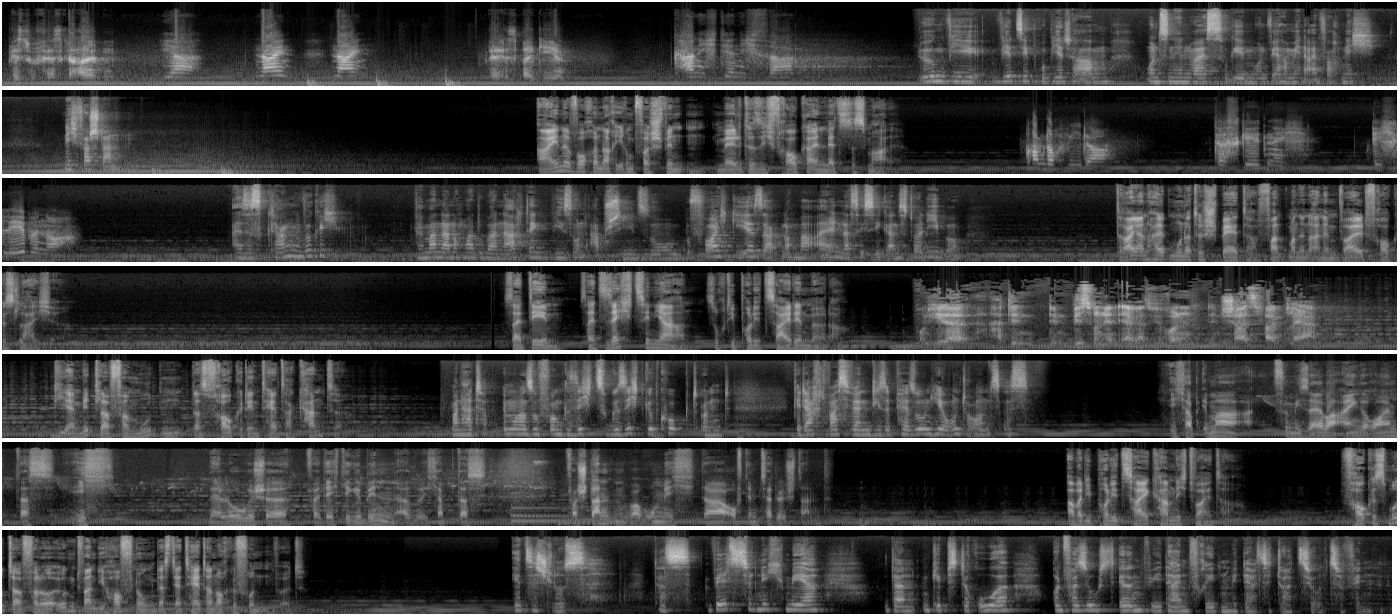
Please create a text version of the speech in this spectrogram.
Bist du festgehalten? Ja. Nein, nein. Wer ist bei dir? Kann ich dir nicht sagen. Irgendwie wird sie probiert haben, uns einen Hinweis zu geben und wir haben ihn einfach nicht, nicht verstanden. Eine Woche nach ihrem Verschwinden meldete sich Frauke ein letztes Mal. Komm doch wieder. Das geht nicht. Ich lebe noch. Also es klang wirklich, wenn man da nochmal drüber nachdenkt, wie so ein Abschied. So, bevor ich gehe, sag nochmal allen, dass ich sie ganz doll liebe. Dreieinhalb Monate später fand man in einem Wald Fraukes Leiche. Seitdem, seit 16 Jahren, sucht die Polizei den Mörder. Und jeder hat den, den Biss und den Ärger. Wir wollen den Scheißfall klären. Die Ermittler vermuten, dass Frauke den Täter kannte. Man hat immer so von Gesicht zu Gesicht geguckt und gedacht, was, wenn diese Person hier unter uns ist. Ich habe immer für mich selber eingeräumt, dass ich der logische Verdächtige bin. Also ich habe das verstanden, warum ich da auf dem Zettel stand. Aber die Polizei kam nicht weiter. Fraukes Mutter verlor irgendwann die Hoffnung, dass der Täter noch gefunden wird. Jetzt ist Schluss. Das willst du nicht mehr. Dann gibst du Ruhe und versuchst irgendwie deinen Frieden mit der Situation zu finden.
